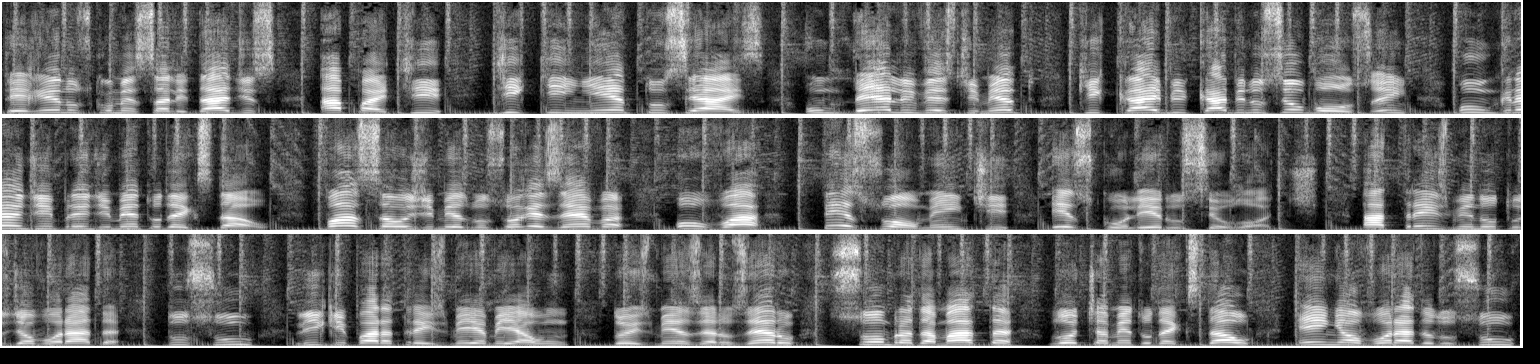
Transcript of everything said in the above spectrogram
Terrenos com mensalidades a partir de 500 reais. Um belo investimento que cabe, cabe no seu bolso, hein? Um grande empreendimento da Exdal. Faça hoje mesmo sua reserva ou vá pessoalmente escolher o seu lote. A 3 minutos de Alvorada do Sul, ligue para 3661-2600, Sombra da Mata, loteamento Dexdal, em Alvorada do Sul,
